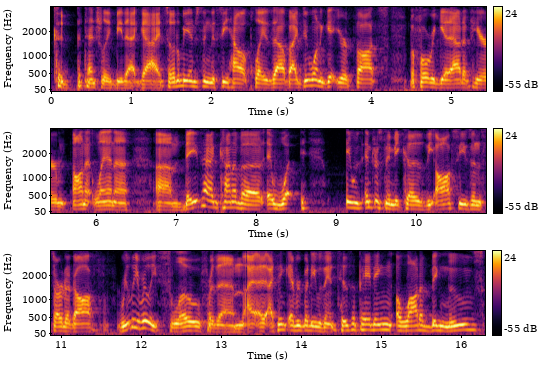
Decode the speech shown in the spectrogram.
could potentially be that guy. So it'll be interesting to see how it plays out. But I do want to get your thoughts before we get out of here on Atlanta. Um, they've had kind of a what it was interesting because the offseason started off really, really slow for them. I, I, think everybody was anticipating a lot of big moves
